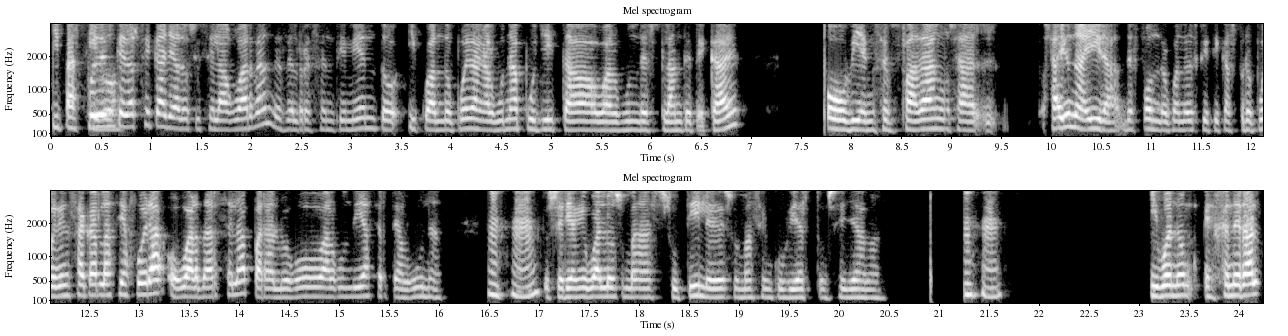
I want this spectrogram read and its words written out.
Y pasivos. Pueden quedarse callados y se la guardan desde el resentimiento y cuando puedan alguna pullita o algún desplante te cae, o bien se enfadan, o sea, o sea, hay una ira de fondo cuando les criticas, pero pueden sacarla hacia afuera o guardársela para luego algún día hacerte alguna. Pues serían igual los más sutiles o más encubiertos, se llaman. Y bueno, en general,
